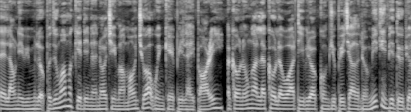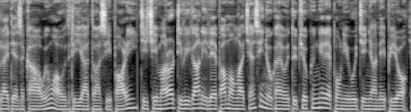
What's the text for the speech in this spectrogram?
လည်းလောင်နေပြီမလို့ဘယ်သူမှမကင်တင်နိုင်တော့ချိန်မှာမောင်ကျော်ကဝင်ခဲ့ပေးလိုက်ပါတယ်အကုန်လုံးကလက်ခုပ်လက်ဝါးတီးပြီးတော့ကွန်ပျူပေးကြတယ်လို့မိခင်ဖြစ်သူပြောလိုက်တဲ့စကားဝင်းဝါကိုသတိရသွားစေပါတယ်ဒီချိန်မှာတော့ TV ကနေလည်းဘာမောင်ကချမ်းစင်တို့ကိုင်းကိုသူဖြုတ်ခွင်းခဲ့တဲ့ပုံတွေကိုကြီးညာနေပြီးတော့ရ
